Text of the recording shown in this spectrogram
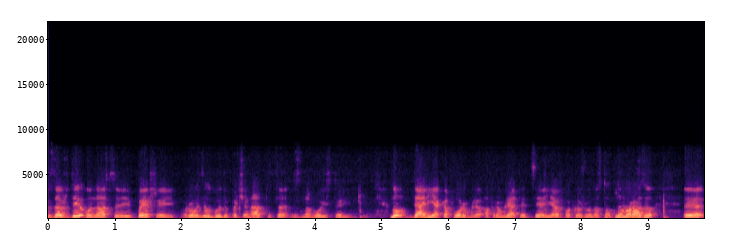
Завжди у нас перший розділ буде починатися з нової сторінки. Ну, далі як оформлю, оформляти це я покажу наступного разу. Е,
